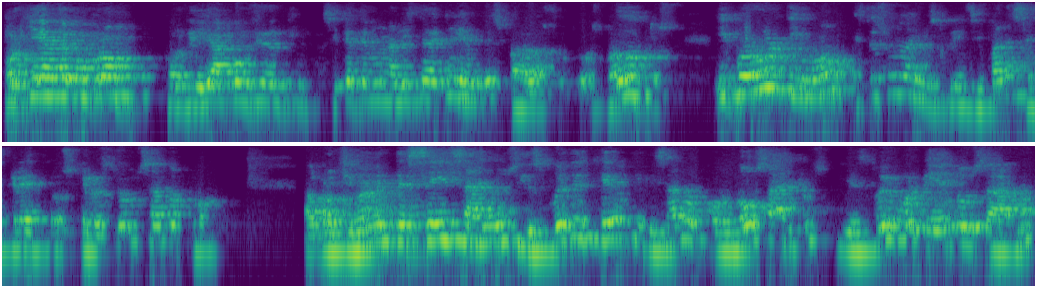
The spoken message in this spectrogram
¿Por qué ya te compró? Porque ya confío en ti. Así que tengo una lista de clientes para los futuros productos. Y por último, este es uno de mis principales secretos, que lo estoy usando por aproximadamente seis años y después dejé de utilizarlo por dos años y estoy volviendo a usarlo,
